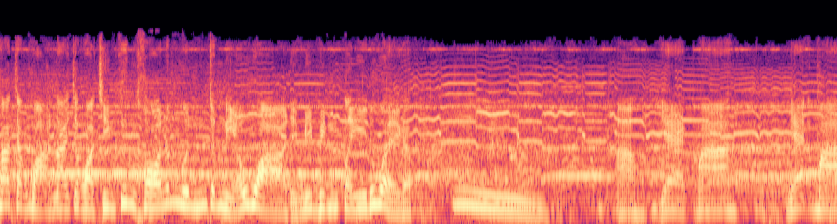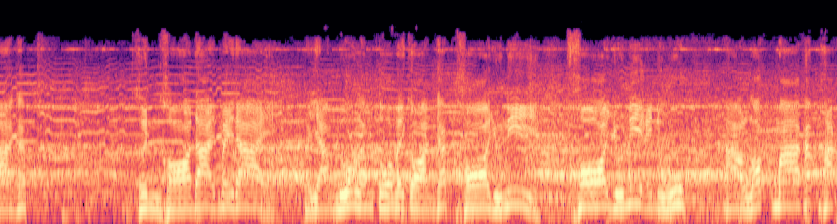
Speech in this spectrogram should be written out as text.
ถ้าจังหวะในจังหวะชิงขึ้นคอน้ำเงินจะเหนียวกว่าดิมีบินตีด้วยครับ อืมอ้าวแยกมาแยะมาครับ ขึ้นคอได้ไม่ได้ พยายามล้วงลำตัวไปก่อนครับ คออยู่นี่ คออยู่นี่ไอ้หนูอ้าวล็อกมาครับหัก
